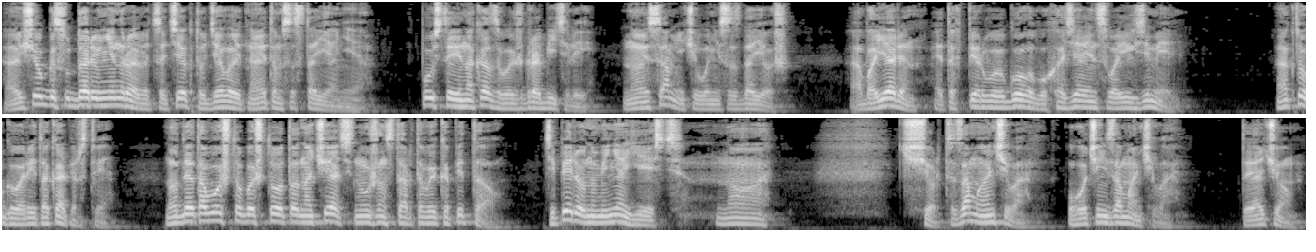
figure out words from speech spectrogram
А еще государю не нравятся те, кто делает на этом состояние. Пусть ты и наказываешь грабителей, но и сам ничего не создаешь. А боярин – это в первую голову хозяин своих земель. А кто говорит о каперстве? Но для того, чтобы что-то начать, нужен стартовый капитал. Теперь он у меня есть, но... Черт, заманчиво. Очень заманчиво. Ты о чем?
